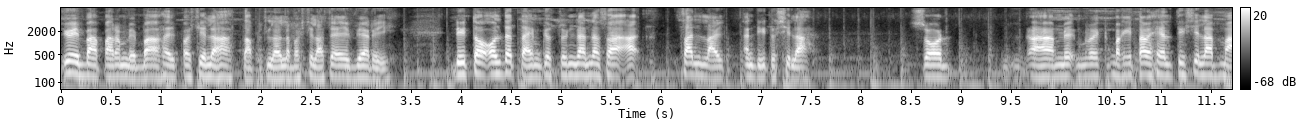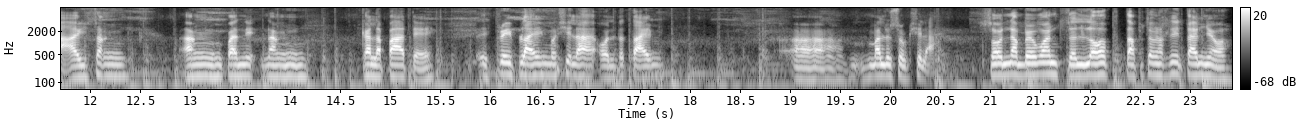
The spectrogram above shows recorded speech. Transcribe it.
Yung iba parang may bahay pa sila, tapos lalabas sila sa aviary. Dito all the time, gusto nila na sa ah, sunlight, andito sila. So, may- makita healthy sila, maayos ang, ang pani, ng kalapate. Free flying mo sila all the time, ah, malusog sila. So, number one, sa loft, tapos nakita nyo,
